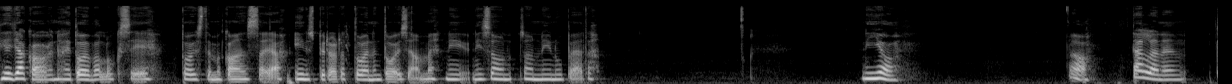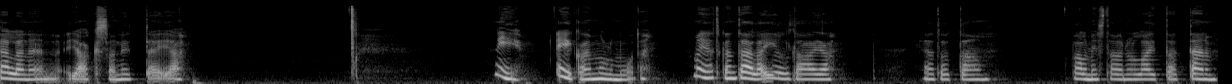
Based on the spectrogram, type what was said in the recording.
ja jakaa näitä toivalluksia toistemme kanssa ja inspiroida toinen toisiamme, niin, niin se, on, se on niin upeata. Niin joo. Joo, tällainen, tällainen jakso nyt ja niin, ei kai mulla muuta. Mä jatkan täällä iltaa ja, ja tota, valmistaudun laittaa tämän,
